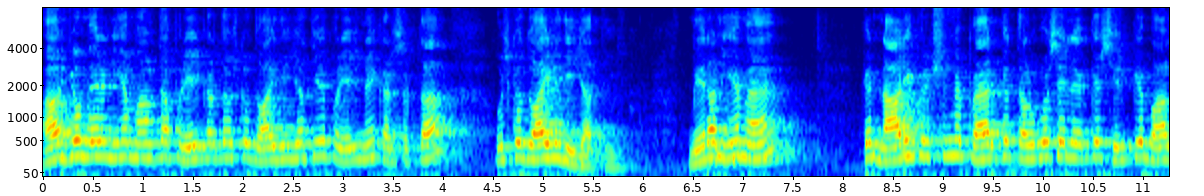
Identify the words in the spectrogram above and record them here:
और जो मेरे नियम मानता परहेज करता है उसको दवाई दी जाती है परहेज नहीं कर सकता उसको दवाई नहीं दी जाती। मेरा नियम है कि नाड़ी परीक्षण में पैर के तलुओं से लेकर सिर के बाल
